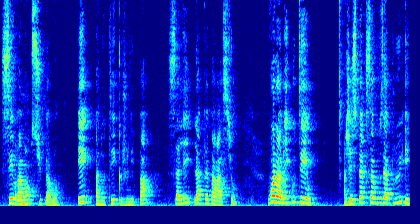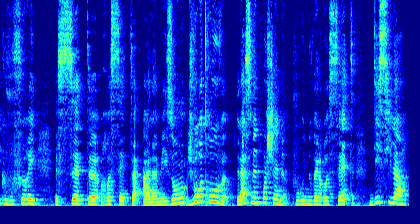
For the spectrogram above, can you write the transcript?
C'est vraiment super bon. Et à noter que je n'ai pas salé la préparation. Voilà, écoutez, j'espère que ça vous a plu et que vous ferez cette recette à la maison. Je vous retrouve la semaine prochaine pour une nouvelle recette. D'ici là,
